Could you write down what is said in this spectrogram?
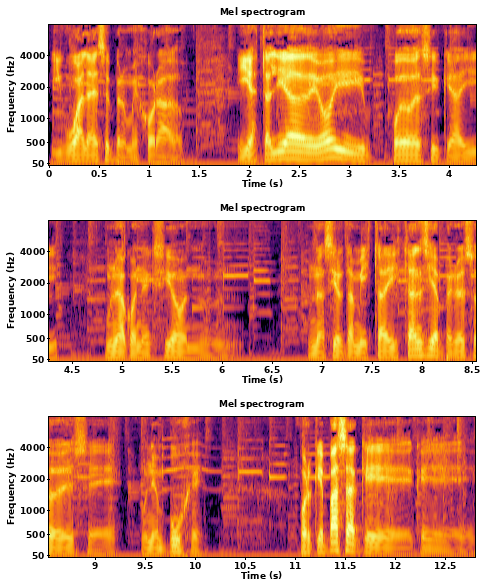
igual a ese, pero mejorado. Y hasta el día de hoy puedo decir que hay una conexión, un- una cierta amistad a distancia, pero eso es eh, un empuje. Porque pasa que, que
